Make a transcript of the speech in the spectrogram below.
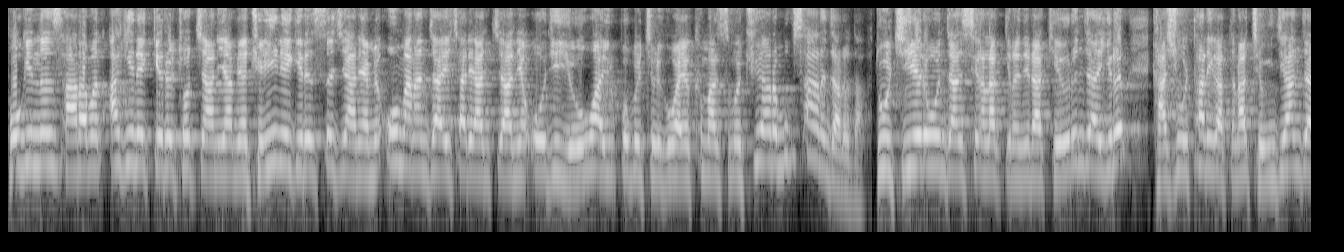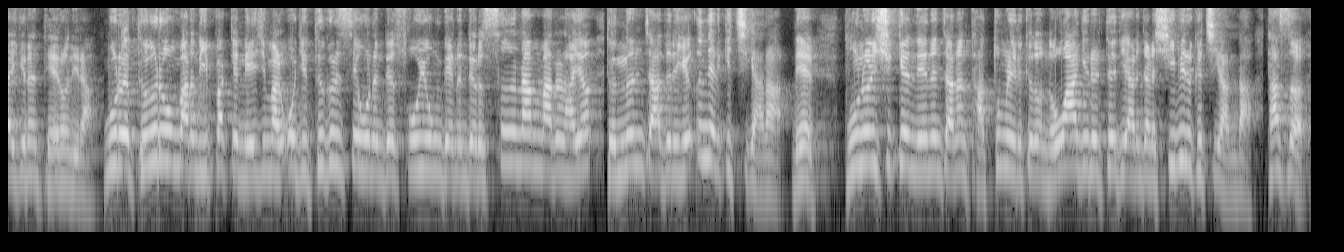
복 있는 사람은 악인의 길을 좇지 아니하며 죄인의 길을 쓰지 아니하며 오만한 자의 자리에 앉지 아니하며 오직 여호와 율법을 즐거워하여 그 말씀을 주야로 묵상하는 자로다. 둘 지혜로운 자는 시간을 아끼느니라 게으른 자의 길은 가시울타리 같으나 정지한 자의 길은 대론이라. 물어 더러운 말은 입 밖에 내지 말고 오직 덕을 세우는데 소용되는 대로 선한 말을 하여 듣는 자들에게 은혜를 끼치게 하라. 넷 분을 쉽게 내는 자는 다툼을 일으켜도 노하기를 더디하는 자는 시비를 그치게 한다. 다섯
